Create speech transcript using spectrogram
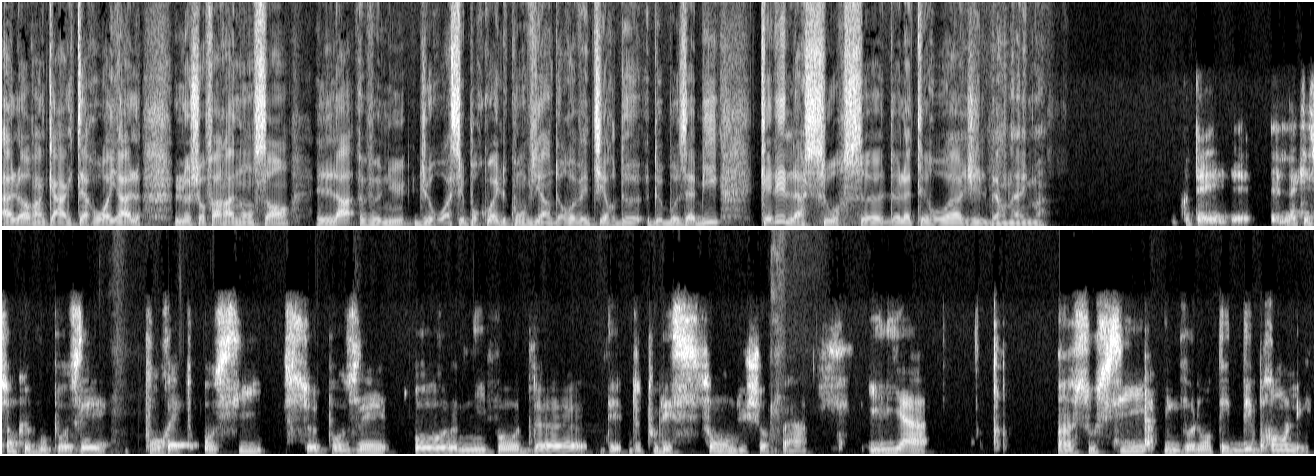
alors un caractère royal, le chauffard annonçant la venue du roi. C'est pourquoi il convient de revêtir de, beaux habits. Quelle est la source de la terroir, Gilles Écoutez, la question que vous posez pourrait aussi se poser au niveau de, de, tous les sons du chauffard. Il y a un souci, une volonté d'ébranler,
